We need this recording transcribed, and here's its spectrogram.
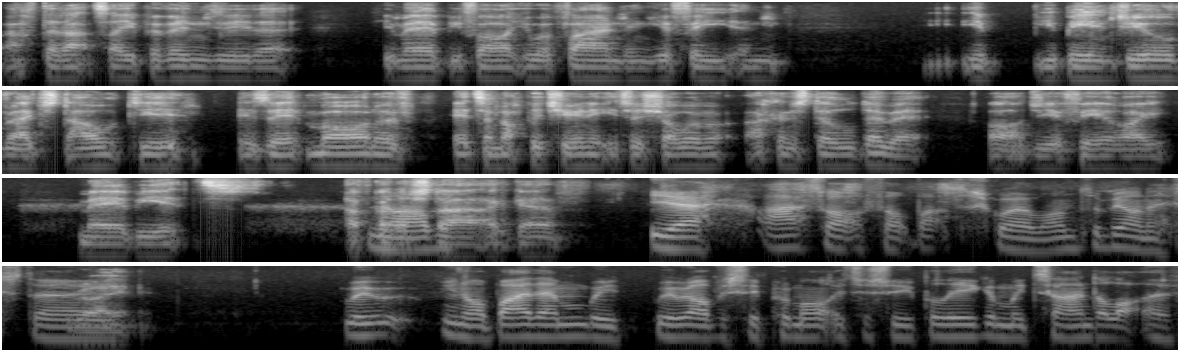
after that type of injury that you maybe thought you were finding your feet and you you being dual regged out? Do you is it more of it's an opportunity to show him I can still do it, or do you feel like maybe it's I've got no, to start was, again? Yeah, I sort of felt back to square one to be honest. Um, right. We, you know, by then we we were obviously promoted to Super League and we'd signed a lot of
